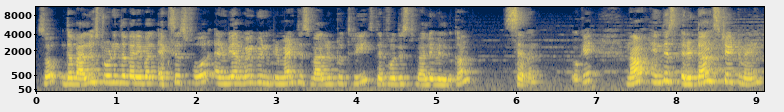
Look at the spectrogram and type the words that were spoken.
so the value stored in the variable x is 4 and we are going to increment this value to 3 therefore this value will become 7 okay? Now in this return statement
